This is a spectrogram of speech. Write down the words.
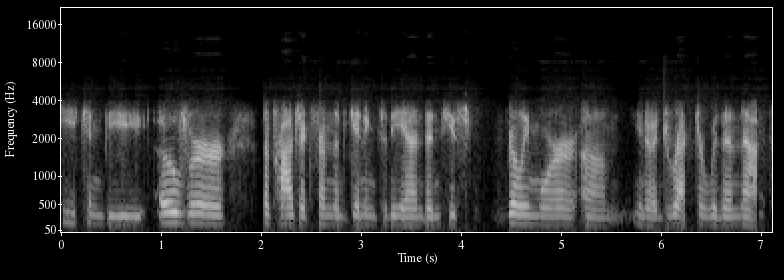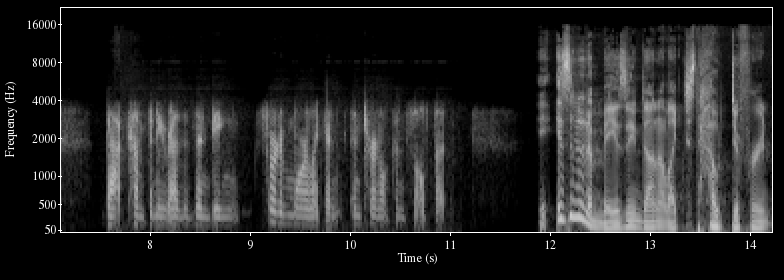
he can be over the project from the beginning to the end, and he's really more, um, you know, a director within that that company rather than being sort of more like an internal consultant. Isn't it amazing, Donna? Like just how different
